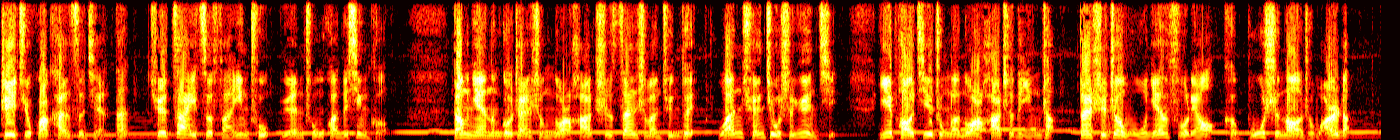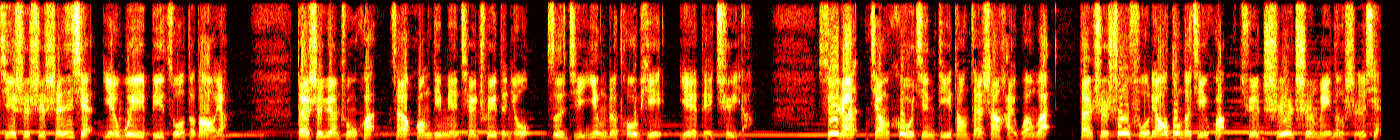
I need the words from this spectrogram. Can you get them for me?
这句话看似简单，却再一次反映出袁崇焕的性格。当年能够战胜努尔哈赤三十万军队，完全就是运气，一炮击中了努尔哈赤的营帐。但是这五年复辽可不是闹着玩的，即使是神仙也未必做得到呀。但是袁崇焕在皇帝面前吹的牛，自己硬着头皮也得去呀。虽然将后金抵挡在山海关外，但是收复辽东的计划却迟迟没能实现。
